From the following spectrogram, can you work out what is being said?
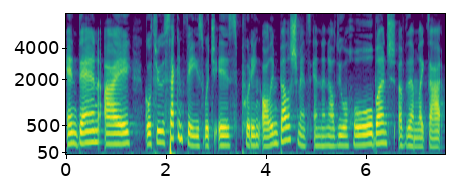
And then I go through the second phase, which is putting all embellishments, and then I'll do a whole bunch of them like that.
